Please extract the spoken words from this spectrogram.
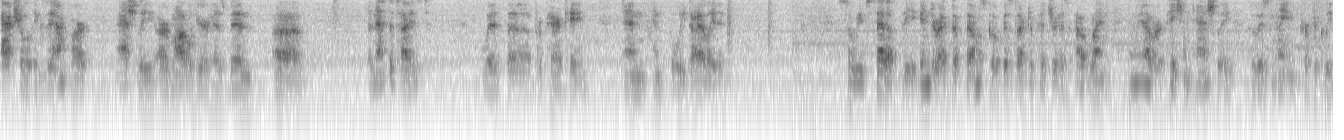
actual exam part. Ashley, our model here, has been uh, anesthetized with uh, proparacaine and, and fully dilated. So we've set up the indirect ophthalmoscope as Dr. Pitcher has outlined, and we have our patient Ashley who is laying perfectly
